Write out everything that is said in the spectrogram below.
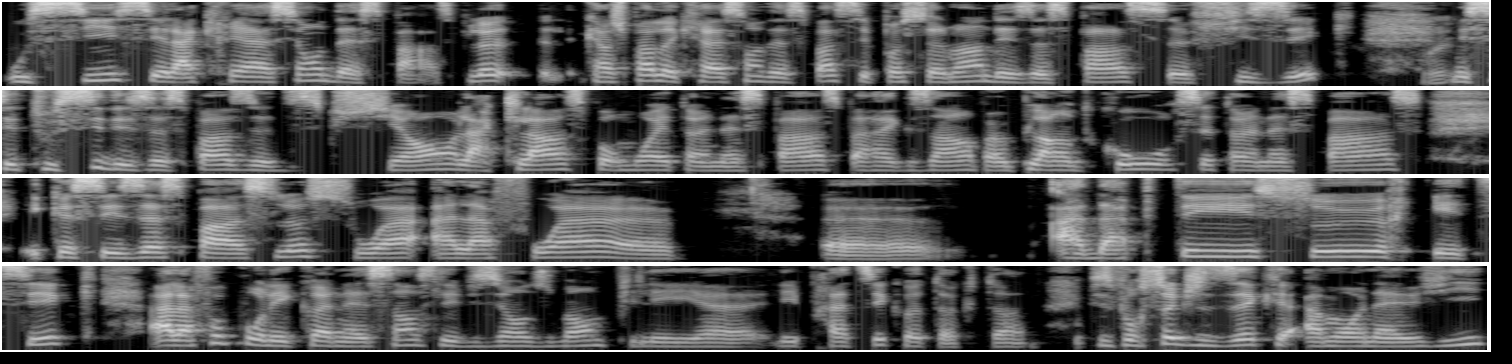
aussi, c'est la création d'espaces. Là, quand je parle de création d'espaces, c'est pas seulement des espaces physiques, mais c'est aussi des espaces de discussion. La classe, pour moi, est un espace, par exemple. Un plan de cours, c'est un espace. Et que ces espaces-là soient à la fois euh, euh, adapté, sur, éthique, à la fois pour les connaissances, les visions du monde, puis les, euh, les pratiques autochtones. c'est pour ça que je disais qu'à mon avis,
